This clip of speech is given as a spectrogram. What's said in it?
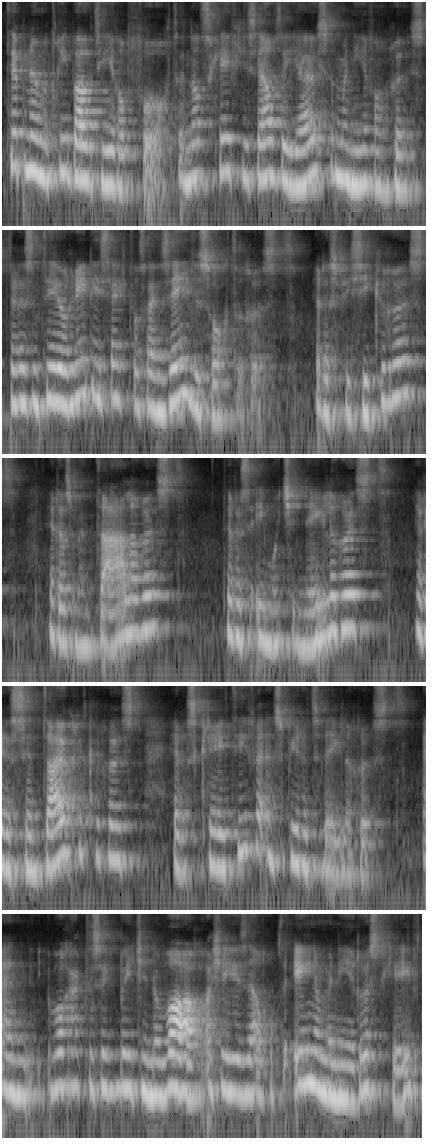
Tip nummer 3 bouwt hierop voort en dat is geef jezelf de juiste manier van rust. Er is een theorie die zegt er zijn zeven soorten rust. Er is fysieke rust, er is mentale rust, er is emotionele rust, er is zintuigelijke rust, er is creatieve en spirituele rust. En we raakten zich een beetje in de war als je jezelf op de ene manier rust geeft,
